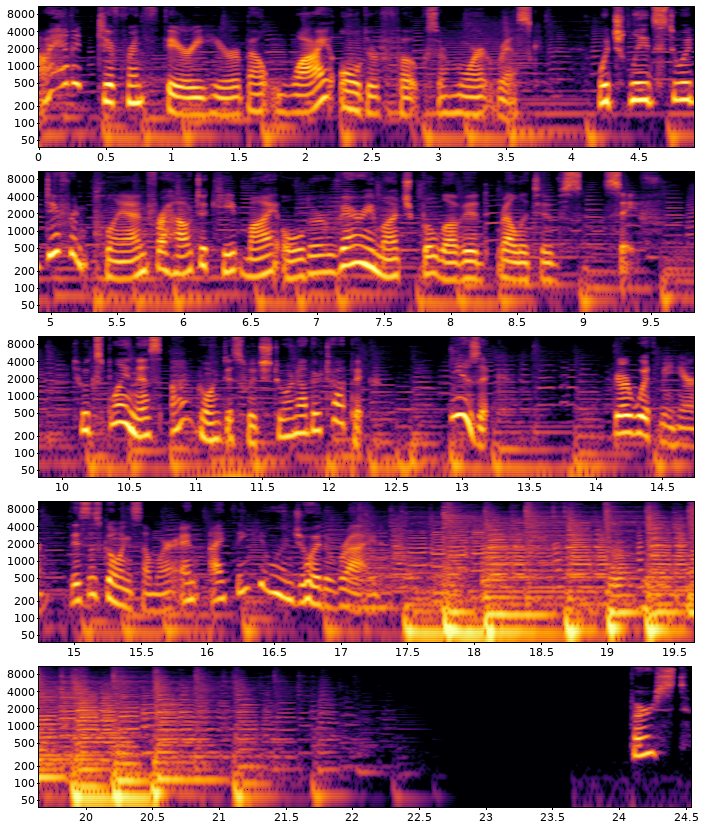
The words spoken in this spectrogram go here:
I have a different theory here about why older folks are more at risk which leads to a different plan for how to keep my older, very much beloved relatives safe. To explain this, I'm going to switch to another topic music. Bear with me here. This is going somewhere, and I think you'll enjoy the ride. First,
